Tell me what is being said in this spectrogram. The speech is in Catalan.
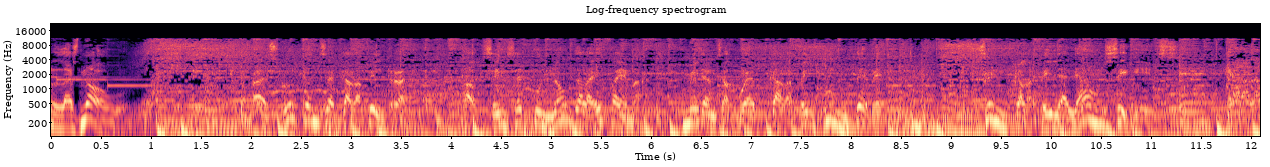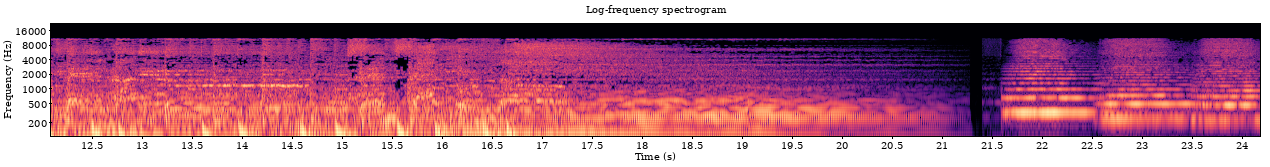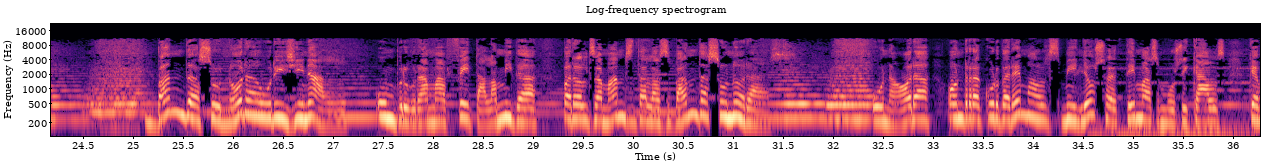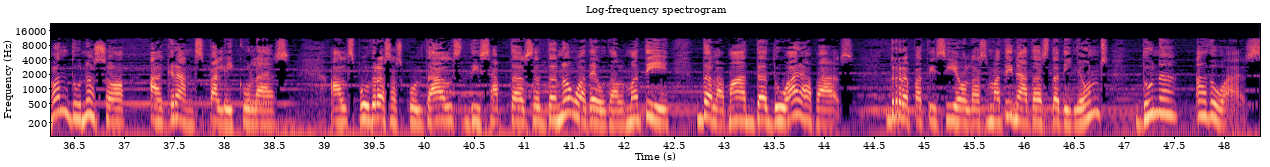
Són les 9. Escolta'ns a Calafell Ràdio, al 107.9 de la FM. Mira'ns al web calafell.tv. Sent Calafell allà on siguis. Calafell Ràdio. 107.9 Banda sonora original, un programa fet a la mida per als amants de les bandes sonores. Una hora on recordarem els millors temes musicals que van donar so a grans pel·lícules. Els podràs escoltar els dissabtes de 9 a 10 del matí de la mà de Duar Abbas. Repetició les matinades de dilluns d'una a dues.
